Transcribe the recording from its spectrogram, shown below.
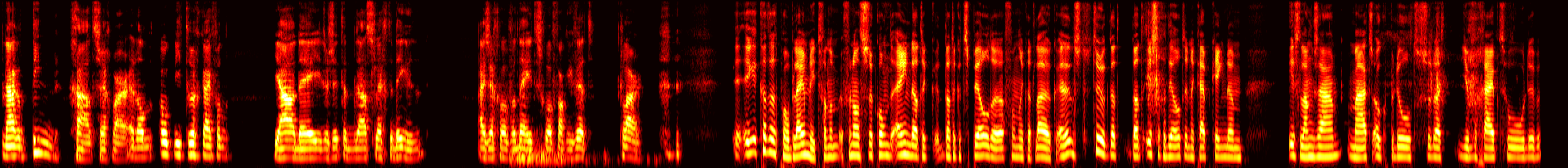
naar een 10 gaat, zeg maar. En dan ook niet terugkijkt van, ja, nee, er zitten inderdaad slechte dingen in. Hij zegt gewoon van, nee, het is gewoon fucking vet. Klaar. Ik, ik had het probleem niet. Van de, vanaf seconde 1 dat ik, dat ik het speelde, vond ik het leuk. En het is natuurlijk dat, dat eerste gedeelte in de Cap Kingdom is langzaam. Maar het is ook bedoeld zodat je begrijpt hoe de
